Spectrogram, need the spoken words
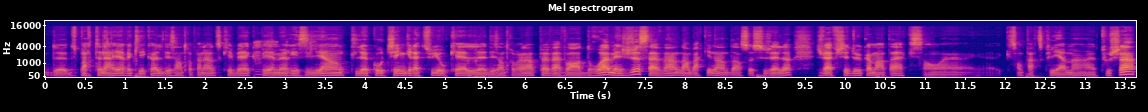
de du partenariat avec l'École des entrepreneurs du Québec, Mmh PME résiliente, le coaching gratuit auquel, des entrepreneurs peuvent avoir droit. Mais juste avant d'embarquer dans dans ce sujet-là, je vais afficher 2 commentaires qui sont, sont particulièrement, heu, touchants.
